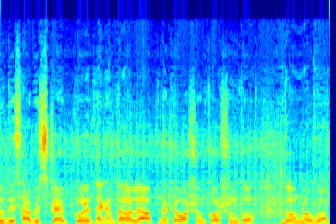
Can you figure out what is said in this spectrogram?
যদি সাবস্ক্রাইব করে থাকেন, তাহলে আপনাকে অসংখ্য অসংখ্য ধন্যবাদ।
